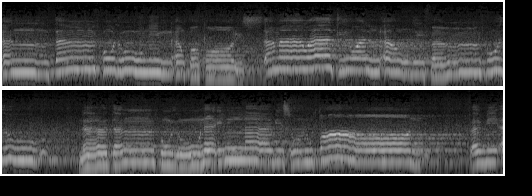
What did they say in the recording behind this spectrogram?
أن تنفذوا من أقطار السماوات والأرض فانفذوا؟ لا تنفذون إلا بسلطان فبأي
